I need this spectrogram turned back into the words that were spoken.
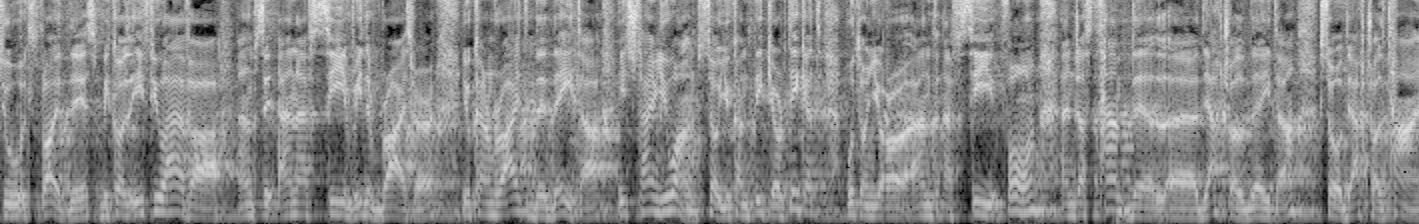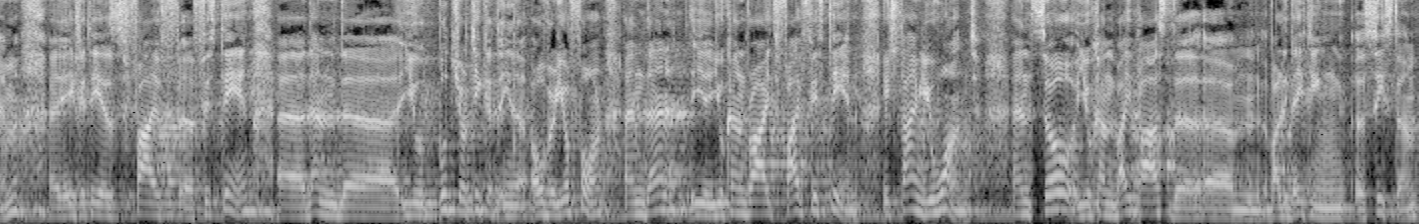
to exploit this because if you have a NFC reader writer, you can write the data each time you want. So you can pick your ticket, put on your NFC phone and just stamp the, uh, the actual data, so the actual time. Uh, if it is 5.15, uh, then the, you put your ticket in, over your phone and then you can write 5.15 each time you want. And so you can bypass the um, validating uh, system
